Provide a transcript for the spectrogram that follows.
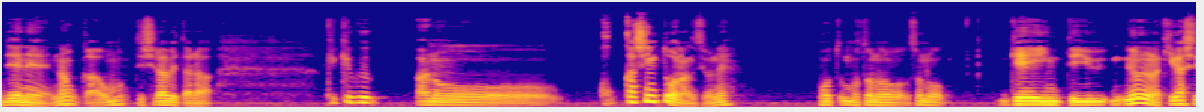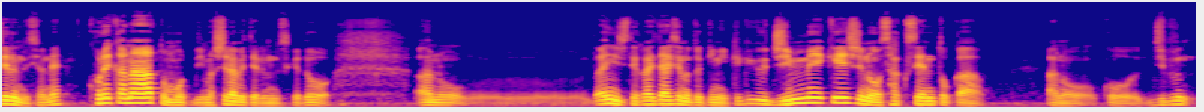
でねなんか思って調べたら結局、あのー国家神道なんですよね。元元のその原因っていうような気がしてるんですよね。これかなと思って今調べてるんですけどあの第二次世界大戦の時に結局人命軽視の作戦とかあのこう自分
